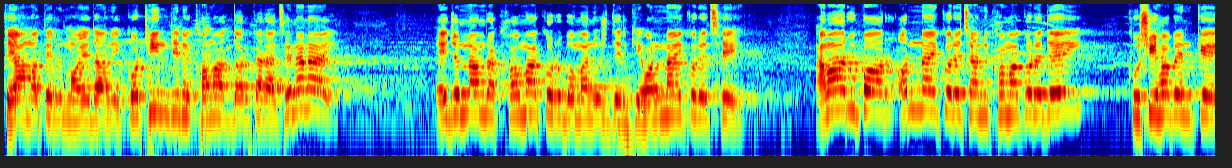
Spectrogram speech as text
তেয়ামতের ময়দানে কঠিন দিনে ক্ষমার দরকার আছে না নাই? এই জন্য আমরা ক্ষমা করব মানুষদেরকে, অন্যায় করেছে। আমার উপর অন্যায় করেছে আমি ক্ষমা করে দেই খুশি হবেন কে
